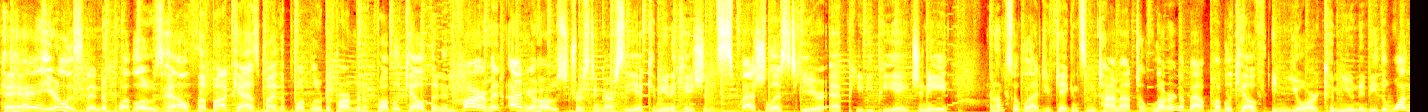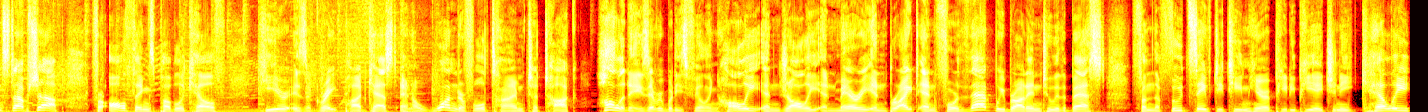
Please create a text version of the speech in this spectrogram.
hey, you're listening to Pueblo's Health, a podcast by the Pueblo Department of Public Health and Environment. I'm your host, Tristan Garcia, communications specialist here at PDPH&E, and I'm so glad you've taken some time out to learn about public health in your community, the one-stop shop for all things public health. Here is a great podcast and a wonderful time to talk holidays. Everybody's feeling holly and jolly and merry and bright. And for that, we brought in two of the best from the food safety team here at PDPH&E, Kelly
